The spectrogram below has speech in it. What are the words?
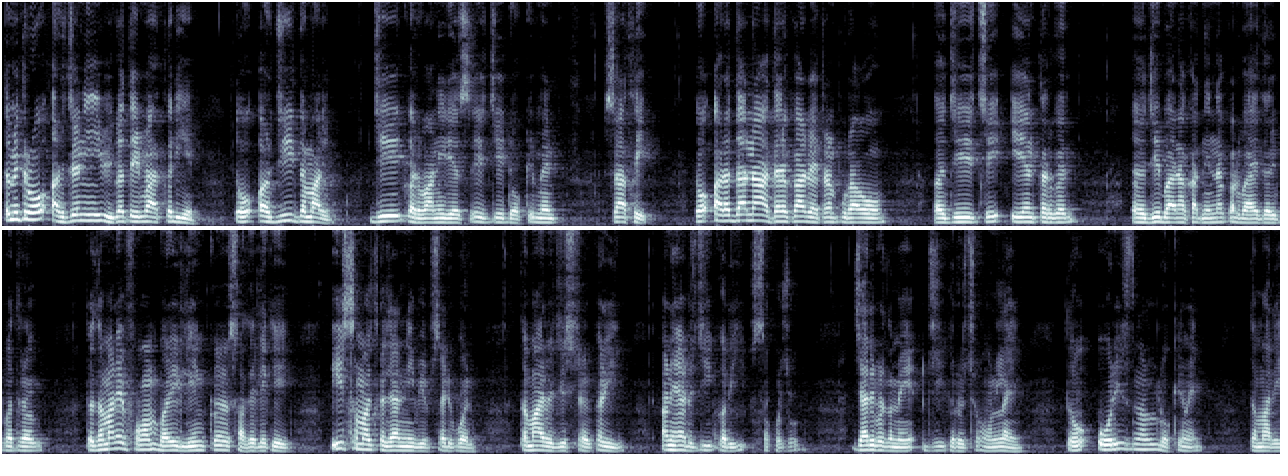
તો મિત્રો, અરજીની વિગતે વાત કરીએ તો અરજી તમારી જે કરવાની રહેશે, જે ડોક્યુમેન્ટ સાથે તો અરજદારના આધાર કાર્ડ હેઠળ પુરાવો જે છે એ અંતર્ગત જે બાનાખાતની નકલ બાહેધરી પત્રક, તો તમારે ફોર્મ ભરી લિંક સાથે એટલે કે ઈ સમાજ કલ્યાણની વેબસાઇટ ઉપર તમારે રજિસ્ટર કરી અને અરજી કરી શકો છો. જ્યારે પણ તમે અરજી કરો છો ઓનલાઈન, તો ઓરિજિનલ ડોક્યુમેન્ટ તમારે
